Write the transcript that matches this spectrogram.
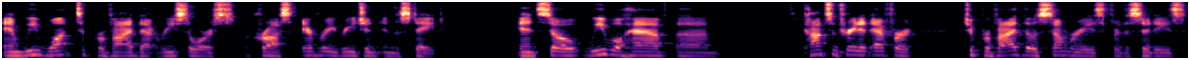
And we want to provide that resource across every region in the state. And so we will have um, concentrated effort to provide those summaries for the cities,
